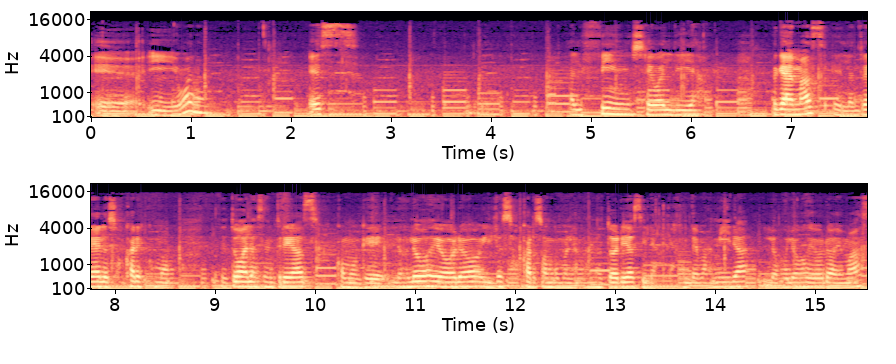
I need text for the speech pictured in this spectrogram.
Eh, y bueno, es al fin llegó el día. Porque además eh, la entrega de los Oscars es como de todas las entregas, como que los Globos de Oro y los Oscars son como las más notorias y las que la gente más mira. Los Globos de Oro además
